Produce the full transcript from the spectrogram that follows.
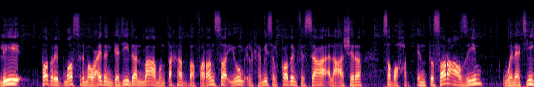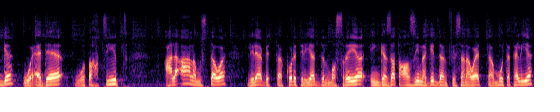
لتضرب مصر موعدا جديدا مع منتخب فرنسا يوم الخميس القادم في الساعة العاشرة صباحا. انتصار عظيم ونتيجة وأداء وتخطيط على أعلى مستوى للعبة كرة اليد المصرية. إنجازات عظيمة جدا في سنوات متتالية.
